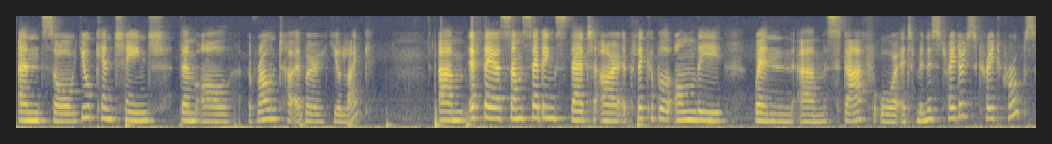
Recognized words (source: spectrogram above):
And so you can change them all around however you like. Um, if there are some settings that are applicable only when um, staff or administrators create groups,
